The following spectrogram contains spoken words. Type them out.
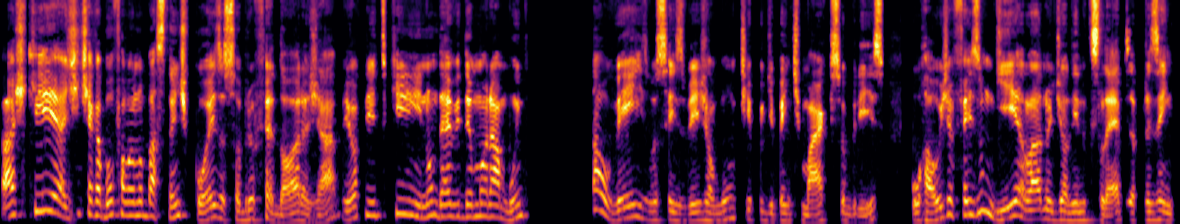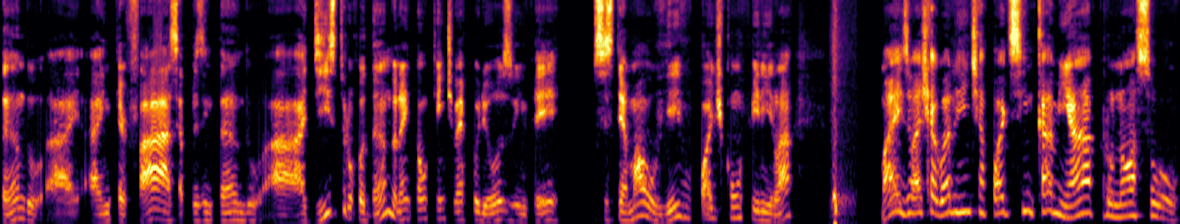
Acho que a gente acabou falando bastante coisa sobre o Fedora já. Eu acredito que não deve demorar muito Talvez vocês vejam algum tipo de benchmark sobre isso. O Raul já fez um guia lá no John Linux Labs apresentando a, a interface, apresentando a, a, distro rodando, né? Então, quem tiver curioso em ver o sistema ao vivo pode conferir lá. Mas eu acho que agora a gente já pode se encaminhar para o nosso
